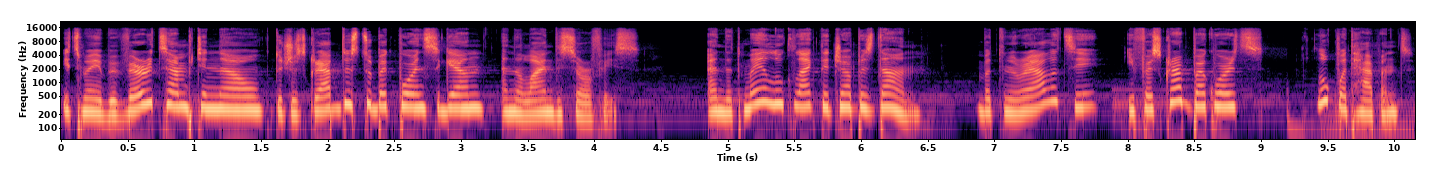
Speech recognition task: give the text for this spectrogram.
It may be very tempting now to just grab these two back points again and align the surface. And it may look like the job is done, but in reality, if I scrub backwards, look what happened.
